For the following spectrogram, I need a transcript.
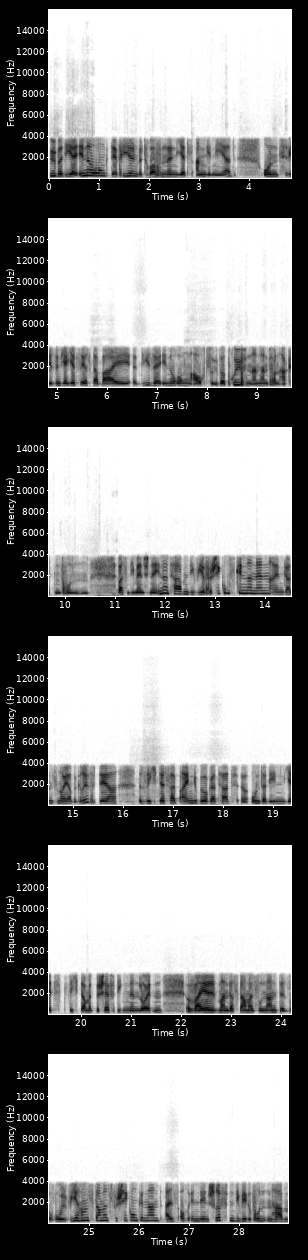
über die Erinnerung der vielen Betroffenen jetzt angenähert. Und wir sind ja jetzt erst dabei, diese Erinnerungen auch zu überprüfen anhand von Aktenfunden. Was die Menschen erinnert haben, die wir Verschickungskinder nennen, ein ganz neuer Begriff, der sich deshalb eingebürgert hat äh, unter den jetzt sich damit beschäftigenden Leuten, weil man das damals so nannte. Sowohl wir haben es damals Verschickung genannt, als auch in den Schriften, die wir gefunden haben,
